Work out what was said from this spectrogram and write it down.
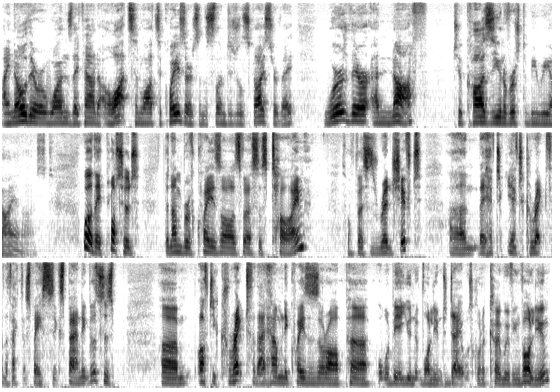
I know there were ones they found lots and lots of quasars in the Sloan Digital Sky Survey. Were there enough to cause the universe to be reionized? Well, they plotted the number of quasars versus time, so versus redshift. Um, they have to, you have to correct for the fact that space is expanding, but this is um, after you correct for that, how many quasars there are per what would be a unit volume today, what's called a co-moving volume.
